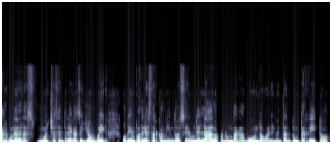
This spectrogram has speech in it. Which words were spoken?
alguna de las muchas entregas de John Wick, o bien podría estar comiéndose un helado con un vagabundo, o alimentando un perrito,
